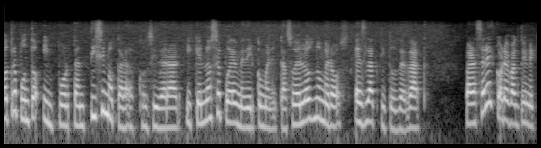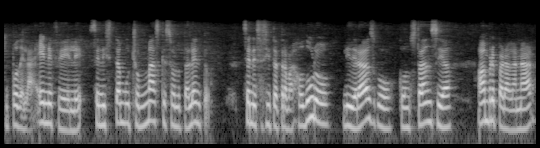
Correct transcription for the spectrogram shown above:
Otro punto importantísimo para considerar y que no se puede medir como en el caso de los números es la actitud de Dak. Para ser el coreback de un equipo de la NFL se necesita mucho más que solo talento. Se necesita trabajo duro, liderazgo, constancia, hambre para ganar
